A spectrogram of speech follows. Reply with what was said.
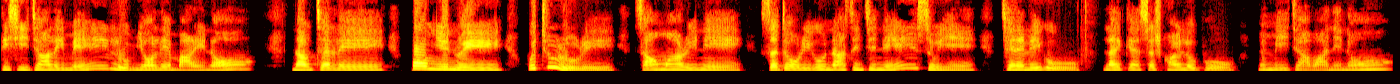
သိရှိကြလိမ့်မယ်လို့မျှော်လင့်ပါတယ်နော် နောက်ထပ်လည်းပုံမြင်တွေဝတ္ထုတွေဇောင်းမားတွေနဲ့ဇက်တော်တွေကိုနားဆင်ခြင်းနဲ့ဆိုရင် channel လေးကို like and subscribe လုပ်ဖို့မမေ့ကြပါနဲ့နော်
